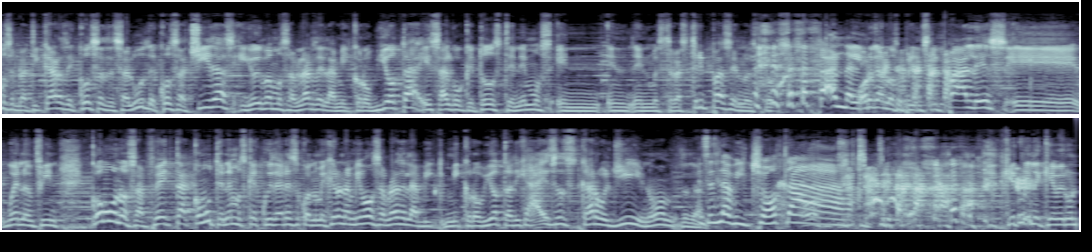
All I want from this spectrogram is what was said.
Vamos a platicar de cosas de salud, de cosas chidas y hoy vamos a hablar de la microbiota. Es algo que todos tenemos en, nuestras tripas, en nuestros órganos principales. Eh, bueno, en fin, ¿cómo nos afecta? ¿Cómo tenemos que cuidar eso? Cuando me dijeron a mí vamos a hablar de la microbiota, dije, ah, eso es Carol G, ¿no? Esa es la bichota. ¿Qué tiene que ver un,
